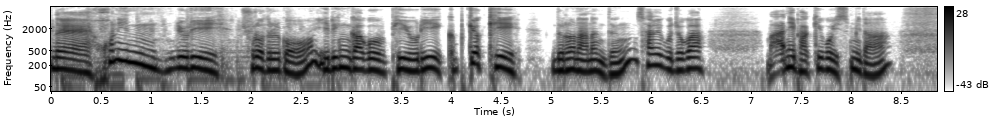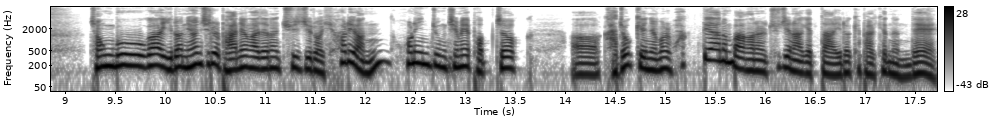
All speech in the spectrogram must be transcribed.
네, 혼인율이 줄어들고 1인 가구 비율이 급격히 늘어나는 등 사회 구조가 많이 바뀌고 있습니다. 정부가 이런 현실을 반영하자는 취지로 혈연, 혼인 중심의 법적 어, 가족 개념을 확대하는 방안을 추진하겠다 이렇게 밝혔는데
